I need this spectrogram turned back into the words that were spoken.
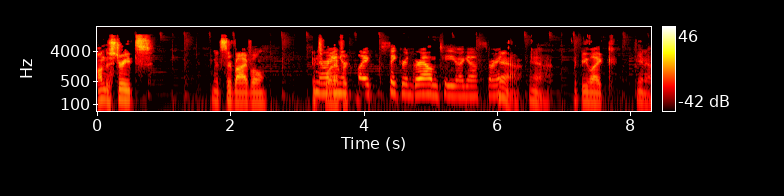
on the streets, it's survival. It's the ring whatever. is like sacred ground to you, I guess, right? Yeah, yeah. It'd be like, you know,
